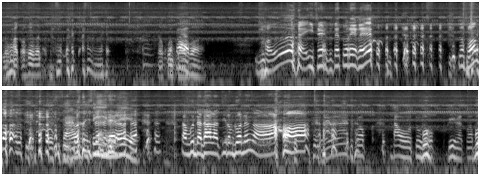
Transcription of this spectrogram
เราพักเอาแห้งก่อนเอาคุณพ่อเอออีแซ่แต่ตัวแรกแล้ว ตัวสองก็สามสี่แล้วนี่ตามบุญดาดาละจีลำดวนนึงอะเต้าตู้บูบู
